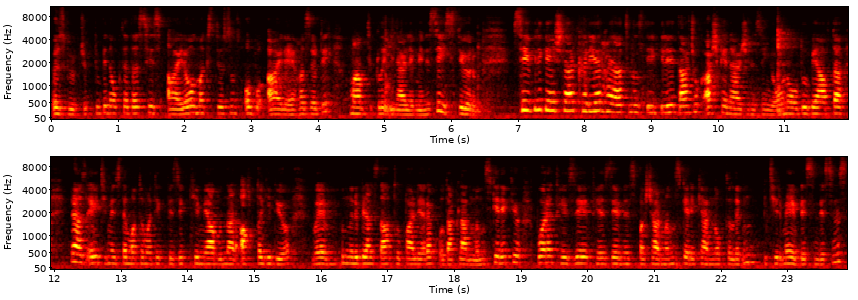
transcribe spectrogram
özgürcüklü bir noktada siz aile olmak istiyorsunuz. O bu aileye hazır değil. Mantıklı ilerlemenizi istiyorum. Sevgili gençler, kariyer hayatınızla ilgili daha çok aşk enerjinizin yoğun olduğu bir hafta. Biraz eğitiminizde matematik, fizik, kimya bunlar altta gidiyor ve bunları biraz daha toparlayarak odaklanmanız gerekiyor. Bu ara tezi, tezleriniz, başarmanız gereken noktaların bitirme evresindesiniz.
